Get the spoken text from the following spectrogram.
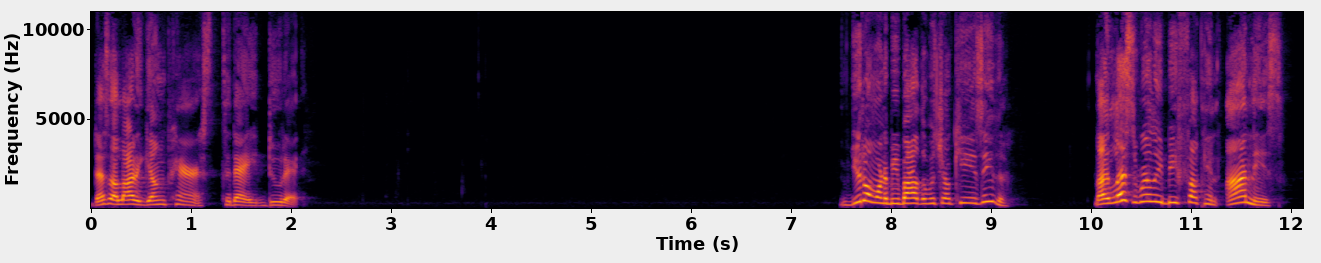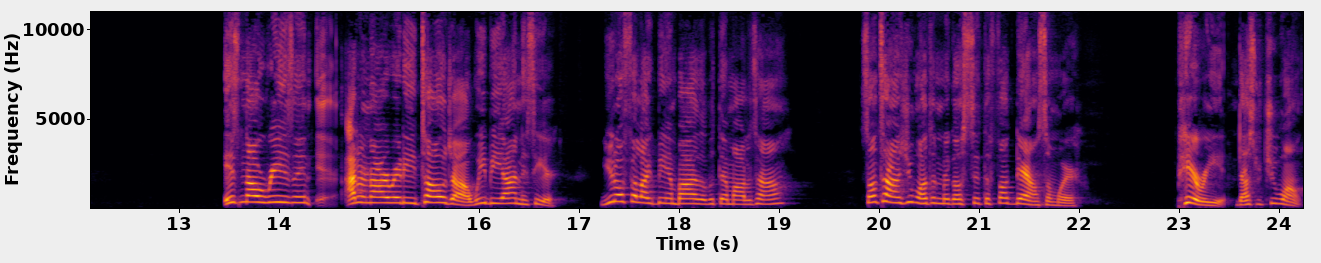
That's a lot of young parents today do that. You don't want to be bothered with your kids either. Like, let's really be fucking honest. It's no reason. Eh, I don't already told y'all. We be honest here. You don't feel like being bothered with them all the time. Sometimes you want them to go sit the fuck down somewhere. Period. That's what you want.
